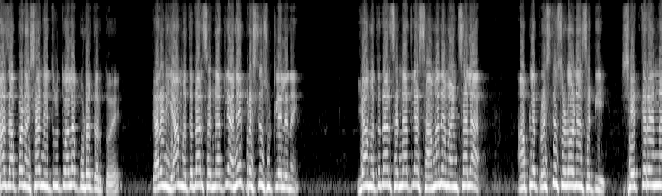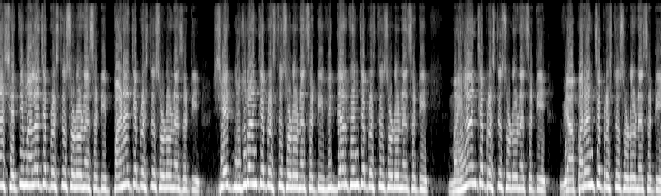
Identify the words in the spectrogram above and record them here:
आज आपण अशा नेतृत्वाला पुढे करतोय कारण या मतदारसंघातले अनेक प्रश्न सुटलेले नाही. या मतदारसंघातल्या सामान्य माणसाला आपले प्रश्न सोडवण्यासाठी शेतकऱ्यांना शेतीमालाचे प्रश्न सोडवण्यासाठी पाण्याचे प्रश्न सोडवण्यासाठी शेतमजुरांचे प्रश्न सोडवण्यासाठी विद्यार्थ्यांचे प्रश्न सोडवण्यासाठी महिलांचे प्रश्न सोडवण्यासाठी व्यापाऱ्यांचे प्रश्न सोडवण्यासाठी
